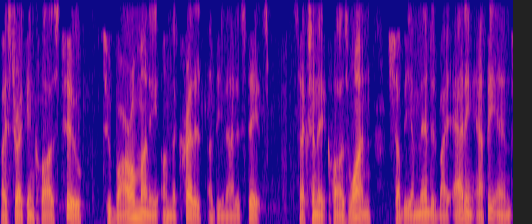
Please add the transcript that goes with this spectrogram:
by striking Clause 2 to borrow money on the credit of the United States. Section 8, Clause 1 shall be amended by adding at the end,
